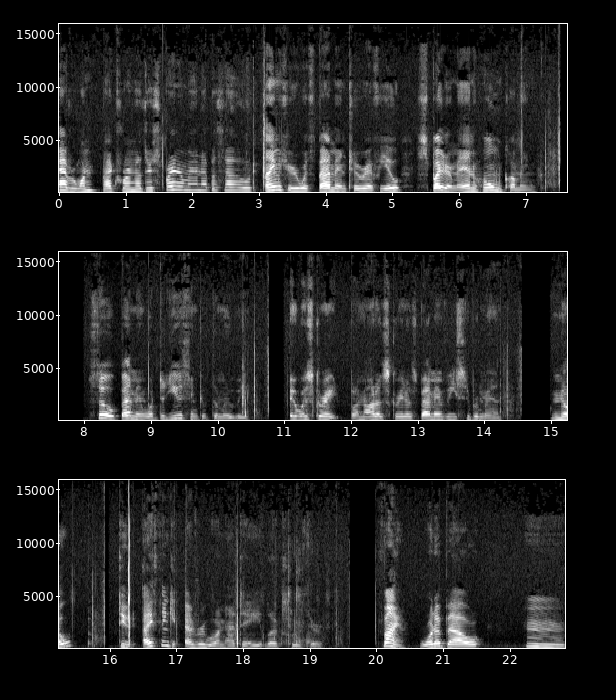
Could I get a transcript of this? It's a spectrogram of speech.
Hey everyone, back for another Spider-Man episode. I'm here with Batman to review Spider-Man Homecoming. So, Batman, what did you think of the movie? It was great, but not as great as Batman v Superman. Nope. Dude, I think everyone had to hate Lex Luthor. Fine, what about, hmm,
